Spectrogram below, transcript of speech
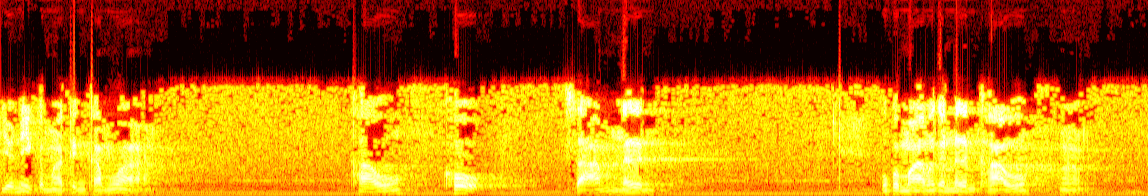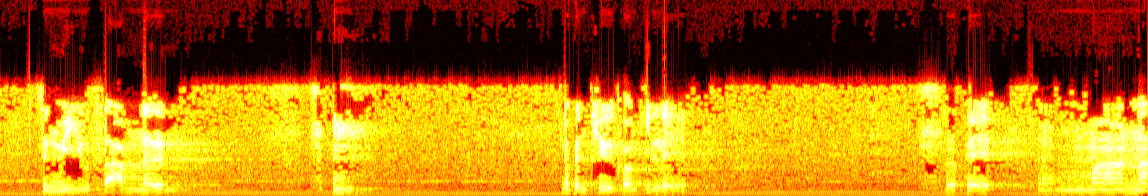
เดี๋ยวนี้ก็มาถึงคำว่า เขาโคกสามเนิน อุปมาเหมือนกับเนินเขาซึ่งมีอยู่สามเนิน ก็เป็นชื่อของกิเลส ประเภทมานะ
